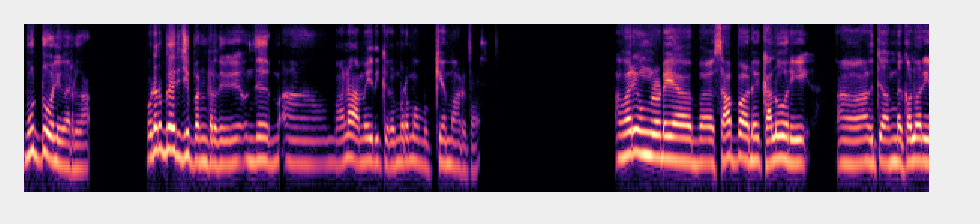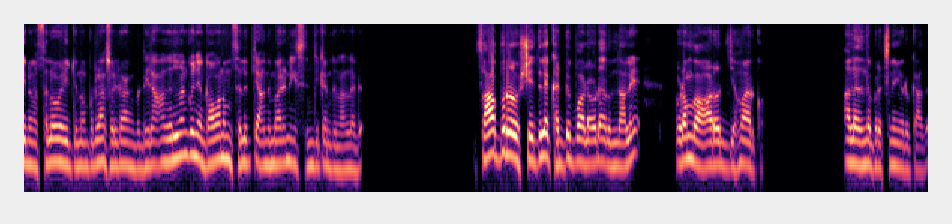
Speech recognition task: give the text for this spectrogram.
மூட்டு வலி வரலாம். உடற்பயிற்சி பண்ணுறது வந்து மன அமைதிக்கு ரொம்ப ரொம்ப முக்கியமாக இருக்கும். அது மாதிரி உங்களுடைய சாப்பாடு கலோரி அதுக்கு அந்த கலோரியை நம்ம செலவழிக்கணும் அப்படிலாம் சொல்கிறாங்க பார்த்தீங்களா அதெல்லாம் கொஞ்சம் கவனம் செலுத்தி அந்த மாதிரி நீங்கள் செஞ்சுக்கிறது நல்லது. சாப்பிட்ற விஷயத்துல கட்டுப்பாடோடு இருந்தாலே உடம்பு ஆரோக்கியமாக இருக்கும். அதில் எந்த பிரச்சனையும் இருக்காது.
